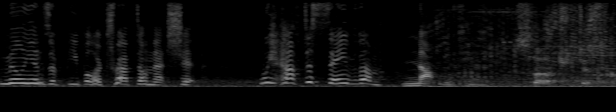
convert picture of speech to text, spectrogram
Millions of people are trapped on that ship. We have to save them! Not with him. Such discord.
